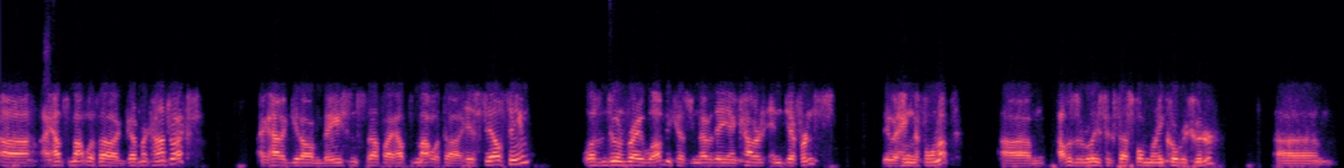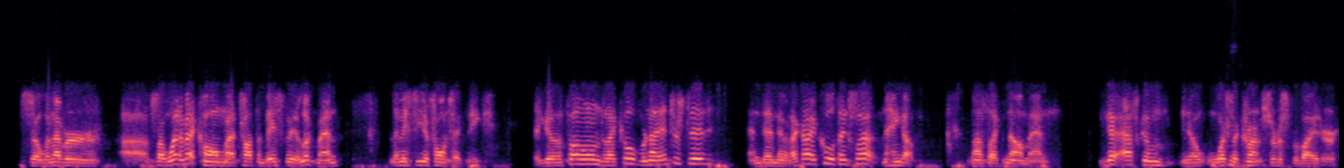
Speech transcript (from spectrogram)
Uh, I helped him out with uh, government contracts. I had to get on base and stuff. I helped him out with uh, his sales team. Wasn't doing very well because whenever they encountered indifference, they would hang the phone up. Um, I was a really successful Marine Corps recruiter. Um, so whenever, uh, so I went back home. I taught them basically, look, man, let me see your phone technique. They get on the phone. They're like, oh, we're not interested. And then they're like, all right, cool, thanks a lot, and hang up. And I was like, no, man, you got to ask them, you know, what's the current service provider?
